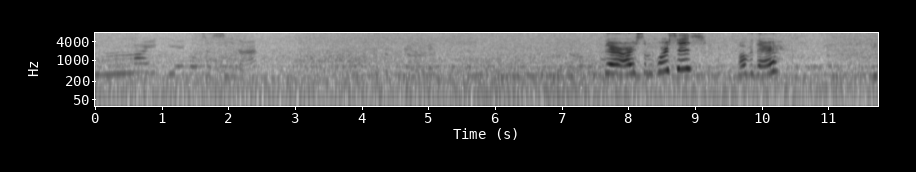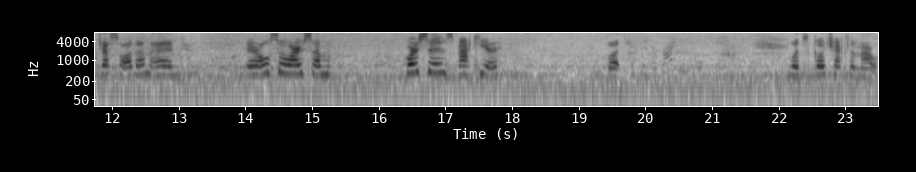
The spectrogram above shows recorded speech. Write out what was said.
You might be able to see that. There are some horses over there. You just saw them, and there also are some horses back here. But let's go check them out.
